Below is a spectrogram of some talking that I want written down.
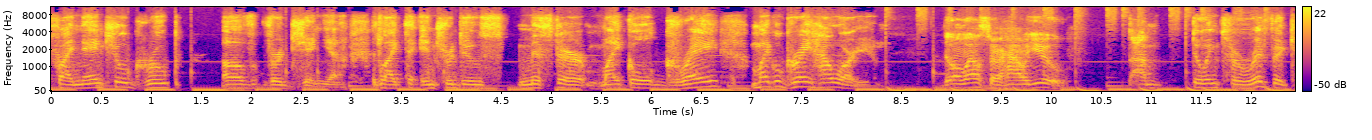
Financial Group of Virginia. I'd like to introduce Mr. Michael Gray. Michael Gray, how are you? Doing well, sir. How are you? I'm doing terrific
